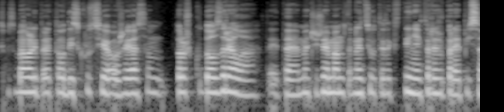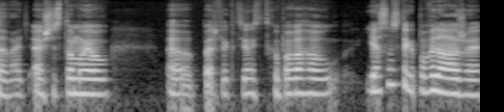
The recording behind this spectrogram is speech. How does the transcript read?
sme sa bavili pred tou diskusiou, že ja som trošku dozrela tej téme, čiže mám tendenciu tie texty niektoré prepisovať a ešte s tou mojou uh, perfekcionistickou povahou. Ja som si tak povedala, že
